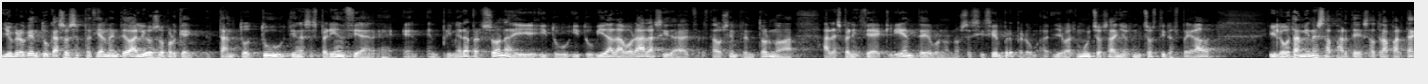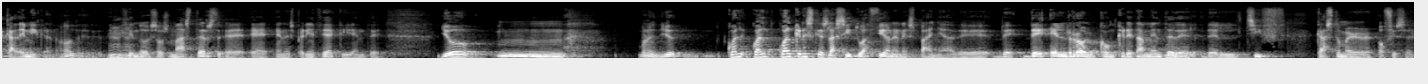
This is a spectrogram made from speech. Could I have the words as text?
yo creo que en tu caso es especialmente valioso porque tanto tú tienes experiencia en, primera persona y, tu, vida laboral ha, sido, ha estado siempre en torno a, la experiencia de cliente, bueno, no sé si siempre, pero llevas muchos años, muchos tiros pegados. Y luego también esa parte, esa otra parte académica, ¿no? dirigiendo esos másters eh, eh, en experiencia de cliente. Yo... Mm, bueno, yo, ¿cuál, cuál, crees que es la situación en España de, el rol concretamente del, Chief Customer Officer?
